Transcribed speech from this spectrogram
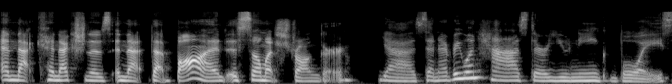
And that connection is and that that bond is so much stronger. Yes, and everyone has their unique voice.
